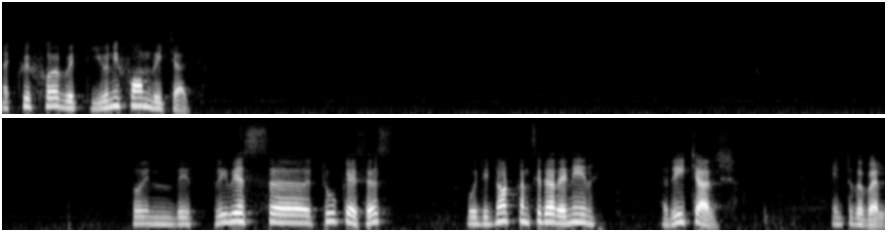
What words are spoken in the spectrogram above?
aquifer with uniform recharge. So, in these previous uh, two cases we did not consider any recharge into the well.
